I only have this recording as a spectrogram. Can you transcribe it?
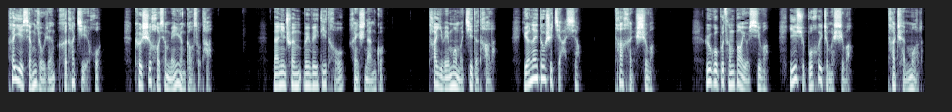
他也想有人和他解惑，可是好像没人告诉他。南临川微微低头，很是难过。他以为默默记得他了，原来都是假象。他很失望。如果不曾抱有希望。也许不会这么失望，他沉默了。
